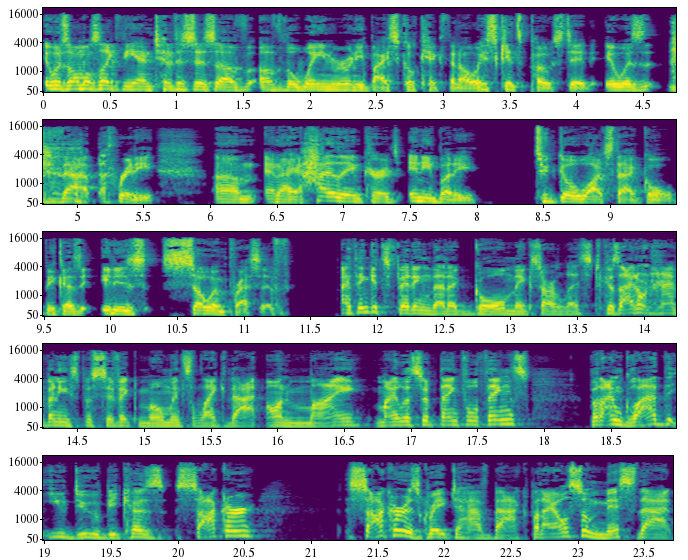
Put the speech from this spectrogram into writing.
it was almost like the antithesis of of the Wayne Rooney bicycle kick that always gets posted. It was that pretty, um, and I highly encourage anybody to go watch that goal because it is so impressive. I think it's fitting that a goal makes our list because I don't have any specific moments like that on my my list of thankful things, but I'm glad that you do because soccer soccer is great to have back, but I also miss that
